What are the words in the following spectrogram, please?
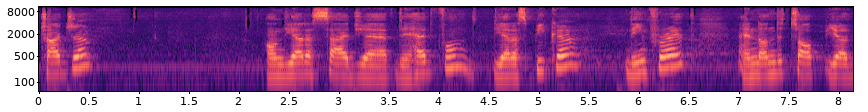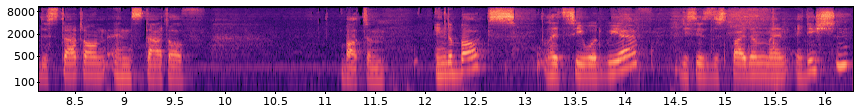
charger, on the other side you have the headphone, the other speaker, the infrared and on the top you have the start on and start off button. In the box, let's see what we have. This is the Spider-Man edition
